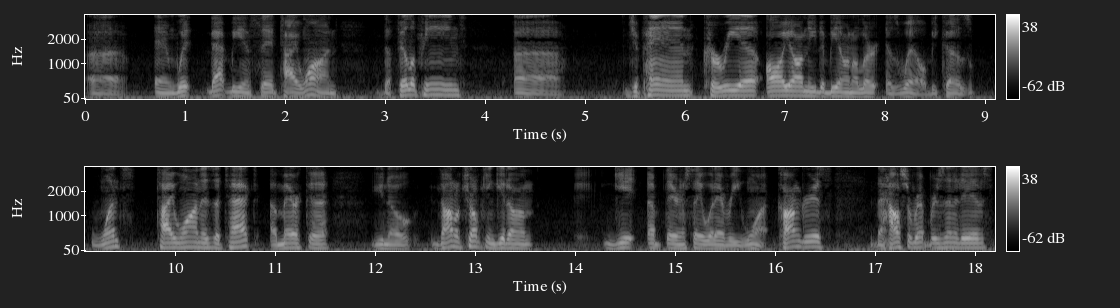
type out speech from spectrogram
Uh, and with that being said, Taiwan, the Philippines, uh, Japan, Korea, all y'all need to be on alert as well because once Taiwan is attacked, America, you know, Donald Trump can get on, get up there and say whatever he want. Congress, the House of Representatives,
